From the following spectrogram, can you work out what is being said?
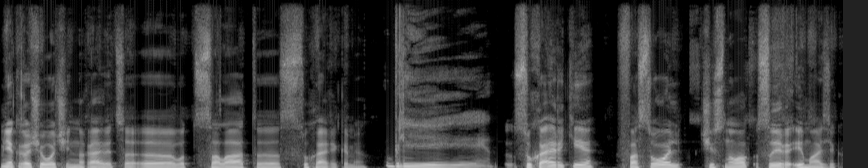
Мне, короче, очень нравится э, вот салат э, с сухариками. Блин. Сухарики, фасоль, чеснок, сыр и мазик.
